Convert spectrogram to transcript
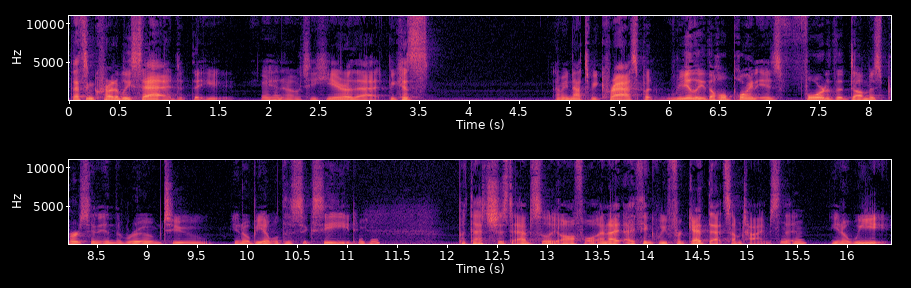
that's incredibly sad that you you Mhm. know to hear that because I mean, not to be crass, but really the whole point is for the dumbest person in the room to, you know, be able to succeed. Mm-hmm. But that's just absolutely awful. And I, I think we forget that sometimes that, mm-hmm. you know, we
